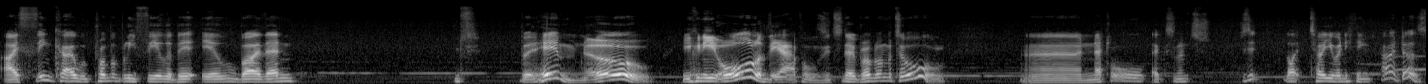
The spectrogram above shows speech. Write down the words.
I think I would probably feel a bit ill by then. but him, no. He can eat all of the apples. It's no problem at all. Uh, nettle, excellent. Does it, like, tell you anything? Oh, it does.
